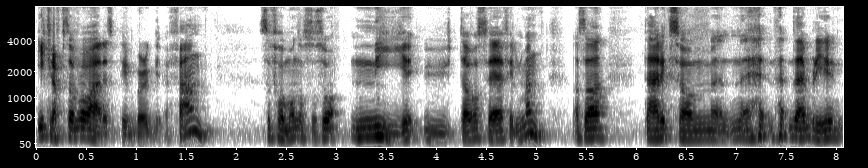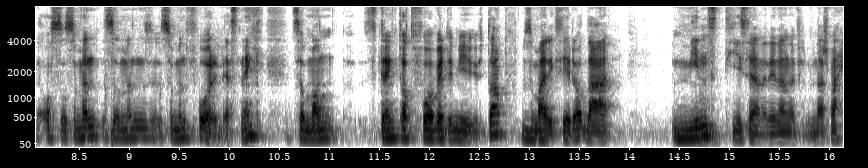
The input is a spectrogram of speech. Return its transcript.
i kraft av å være Spielberg-fan, så får man også så mye ut av å se filmen. Altså, det er liksom Det blir også som en, som en, som en forelesning som man strengt tatt får veldig mye ut av. Som Eirik sier, og det er minst ti scener i denne filmen der som er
